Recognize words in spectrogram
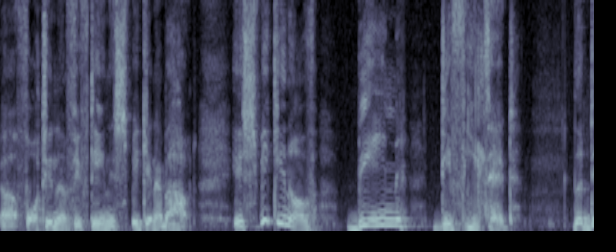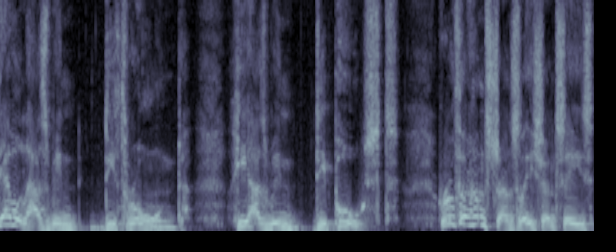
uh, 14 and 15 is speaking about. He's speaking of being defeated. The devil has been dethroned, he has been deposed. Rotherham's translation says,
